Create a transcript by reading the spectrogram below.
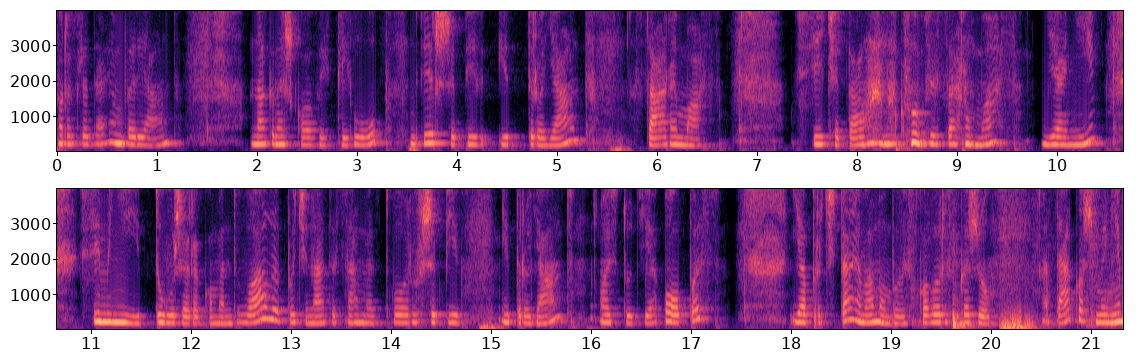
Розглядаємо варіант на книжковий клуб двір шипів і троянд Сари Мас. всі читали на клубі Саромас. Я ні. Всі мені її дуже рекомендували починати саме з твору шипів і троянд. Ось тут є опис. Я прочитаю, вам обов'язково розкажу. А також мені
